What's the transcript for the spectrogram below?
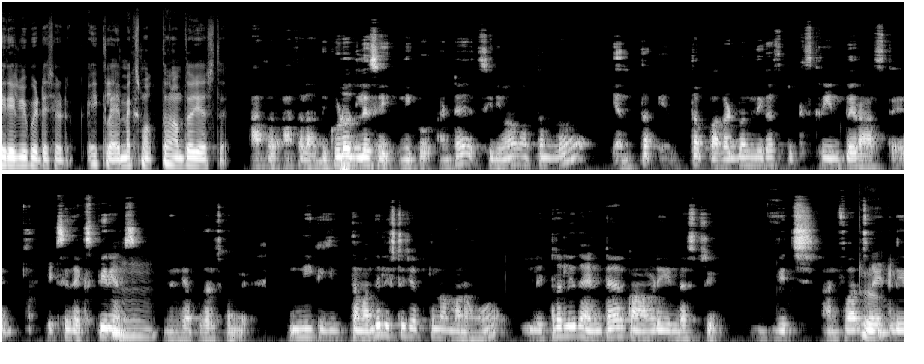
ఏరియల్ వ్యూ పెట్టేశాడు. ఈ క్లైమాక్స్ మొత్తం అబ్జర్వ్ చేస్తే. అసలు అసలు అది కూడా వదిలేసాయి నీకు అంటే సినిమా మొత్తంలో ఎంత ఎంత పగడ్బందీగా స్క్రీన్ ప్లే రాస్తే ఇట్స్ ఇస్ ఎక్స్పీరియన్స్. నేను చెప్పదలుచుకుంది. నీకు ఇంతమంది లిస్ట్ చెప్తున్నాం మనము. Literally the entire comedy industry which unfortunately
